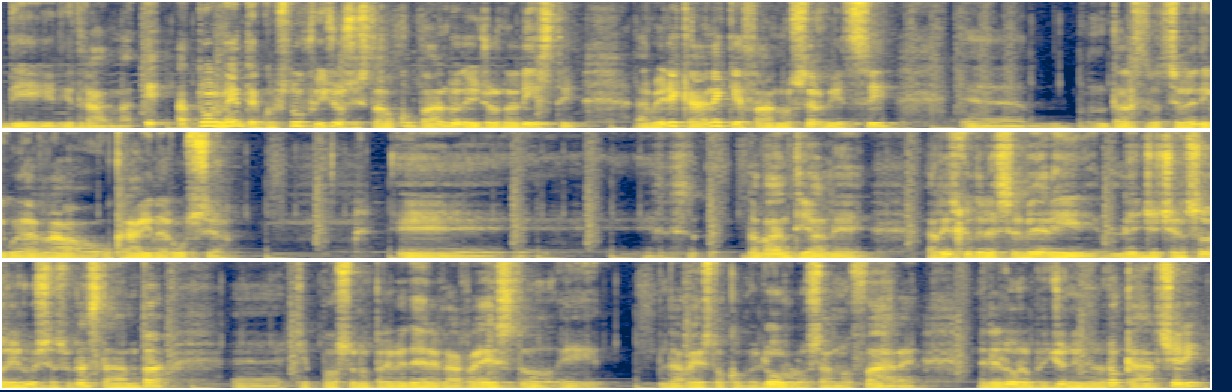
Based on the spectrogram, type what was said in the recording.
di, di, dramma e attualmente questo ufficio si sta occupando dei giornalisti americani che fanno servizi eh, dalla situazione di guerra Ucraina e Russia. E, e, davanti alle, al rischio delle severe leggi censori russe sulla stampa, eh, che possono prevedere l'arresto e l'arresto come loro lo sanno fare nelle loro prigioni, nelle loro carceri,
